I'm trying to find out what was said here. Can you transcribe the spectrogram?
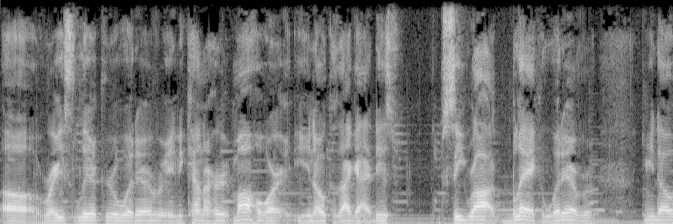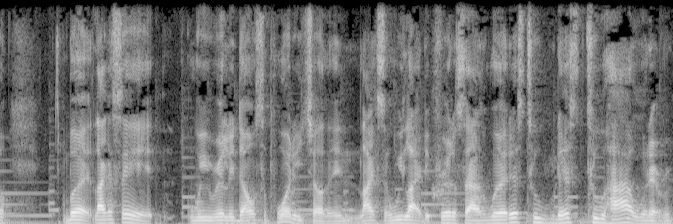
uh, race liquor or whatever, and it kind of hurt my heart, you know, because I got this Cîroc Black or whatever, you know. But like I said, we really don't support each other. And like I said, we like to criticize, well, that's too that's too high, whatever.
